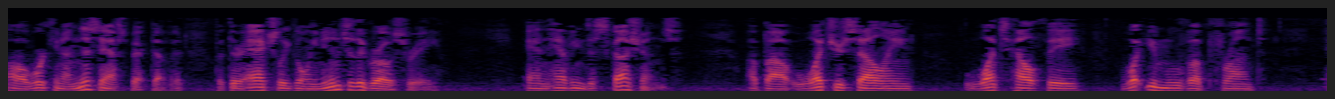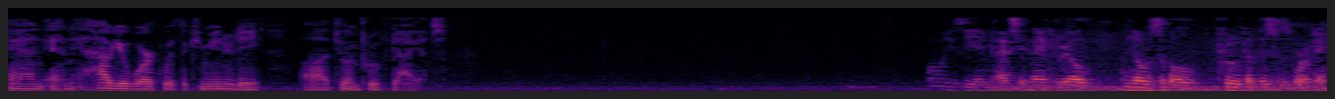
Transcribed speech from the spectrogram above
uh, working on this aspect of it, but they're actually going into the grocery and having discussions about what you're selling, what's healthy, what you move up front, and, and how you work with the community Uh, to improve diets. When will you see impacts, you think, real noticeable proof that this is working?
